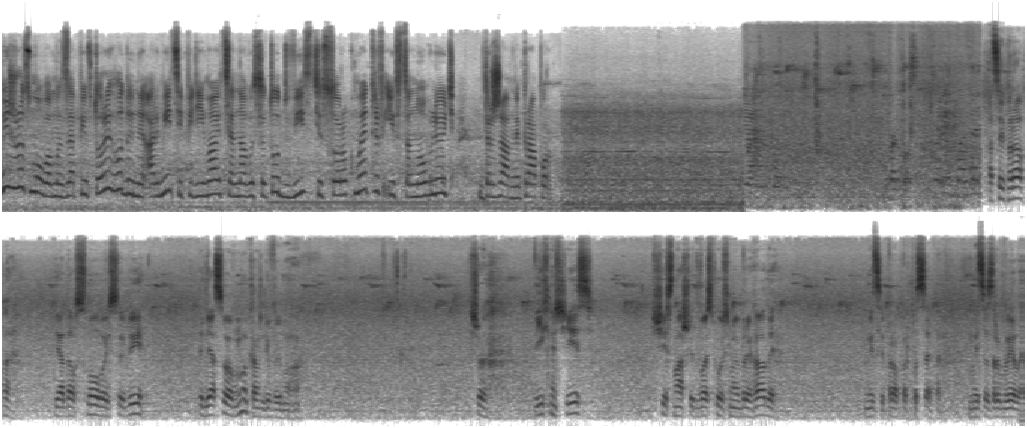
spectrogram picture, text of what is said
Між розмовами за півтори години армійці підіймаються на висоту 240 метрів і встановлюють державний прапор. А цей прапор я дав слово і собі, і для свого внука любимого. Що їхню честь, в честь нашої 28-ї бригади, ми цей прапор поцепили. Ми це зробили.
